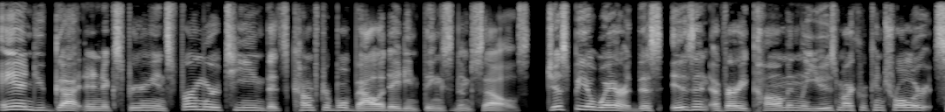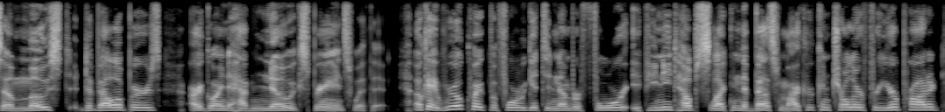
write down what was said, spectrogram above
and you've got an experienced firmware team that's comfortable validating things themselves. Just be aware this isn't a very commonly used microcontroller, so most developers are going to have no experience with it. Okay, real quick before we get to number four, if you need help selecting the best microcontroller for your product,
